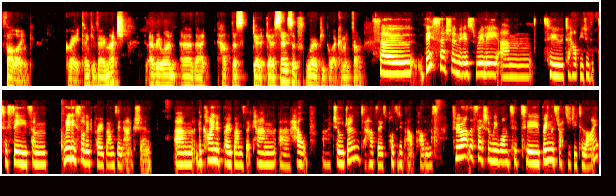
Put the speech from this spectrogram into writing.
following. Great, thank you very much to everyone uh, that helped us get get a sense of where people are coming from. So this session is really um, to to help you to, to see some really solid programs in action. Um, the kind of programs that can uh, help uh, children to have those positive outcomes Throughout the session, we wanted to bring the strategy to life.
